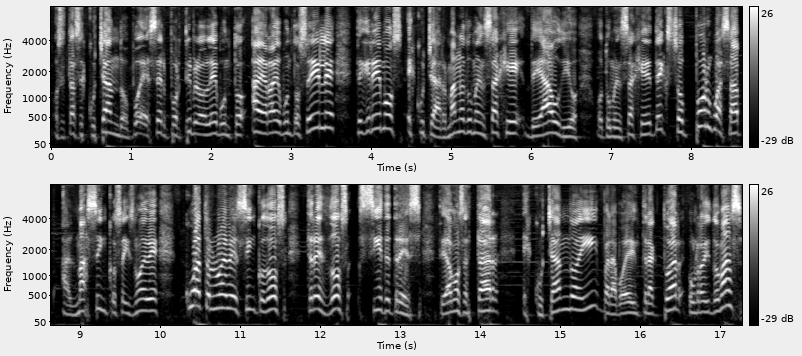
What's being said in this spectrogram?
o si estás escuchando, puede ser por www.agradio.cl, te queremos escuchar. Manda tu mensaje de audio o tu mensaje de texto por WhatsApp al más 569 4952 3273. Te vamos a estar escuchando ahí para poder interactuar un ratito más,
